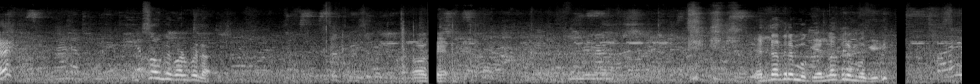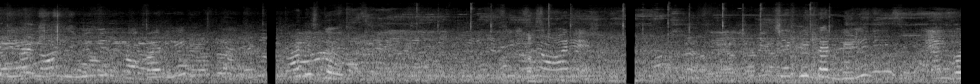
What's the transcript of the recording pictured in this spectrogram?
ഏ? ഓക്കെ കുഴപ്പമില്ല. ഓക്കെ എല്ലാത്തിനും പൊക്കി എല്ലാത്തിനും പൊക്കി Why they are not doing it properly? What is this? Sorry. Check with that bill and go.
